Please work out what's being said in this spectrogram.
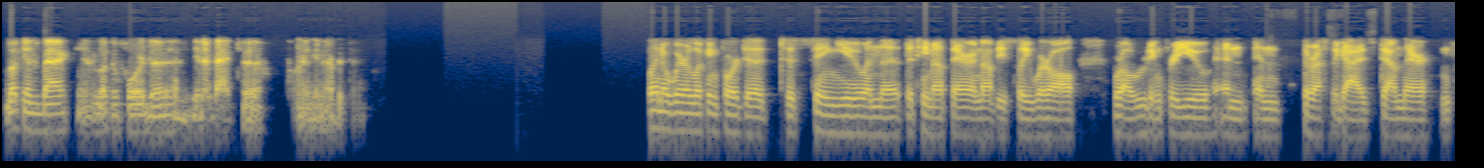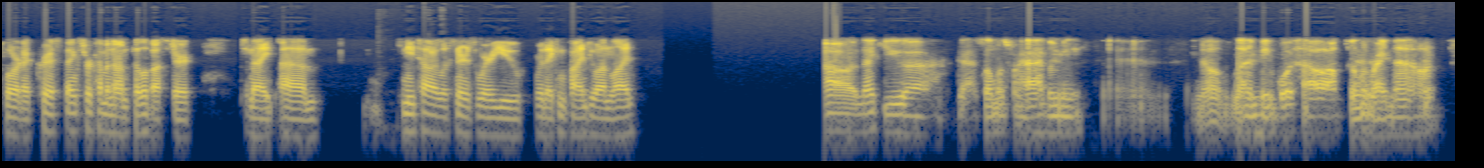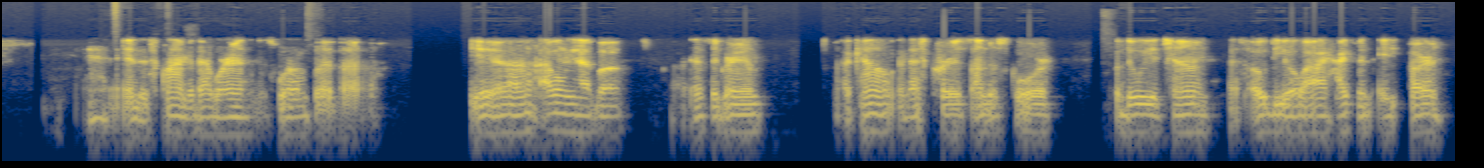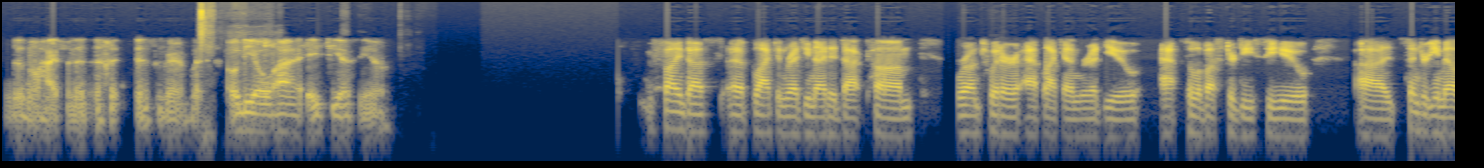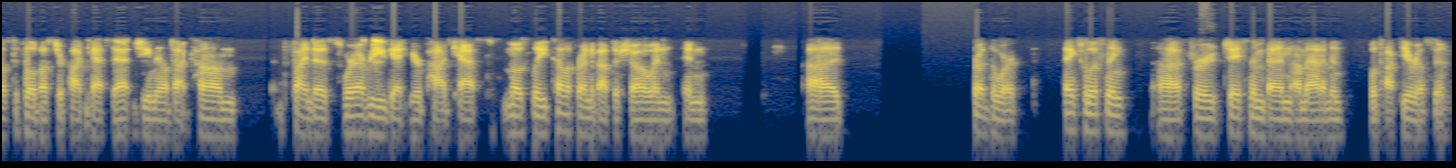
looking back and looking forward to getting back to playing and everything. Well, I know we're looking forward to to seeing you and the the team out there, and obviously we're all we're all rooting for you and and the rest of the guys down there in Florida. Chris, thanks for coming on filibuster tonight. Um, can you tell our listeners where you where they can find you online? Oh, thank you, uh, guys, so much for having me and you know letting me voice how I'm feeling right now in this climate that we're in in this world. But uh, yeah, I only have a, a Instagram account, and that's Chris underscore Odoi Atsem. That's O D O I hyphen eight or there's no hyphen in Instagram, but O D O I A T S E M find us at blackandredunited.com. We're on Twitter at blackandredu, at filibusterdcu. Uh, send your emails to filibusterpodcast at gmail.com. Find us wherever you get your podcasts. Mostly tell a friend about the show and, and uh, spread the word. Thanks for listening. Uh, for Jason and Ben, I'm Adam, and we'll talk to you real soon.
